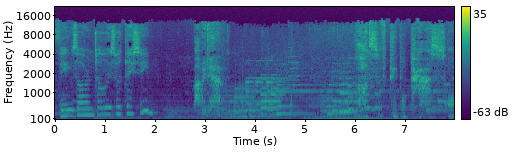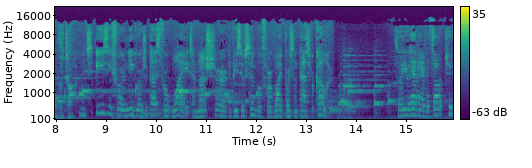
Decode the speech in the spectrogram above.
Things aren't always what they seem. Bobby Dan. Lots of people pass all the time. It's easy for a Negro to pass for white. I'm not sure it'd be so simple for a white person to pass for color. So you haven't ever thought to?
